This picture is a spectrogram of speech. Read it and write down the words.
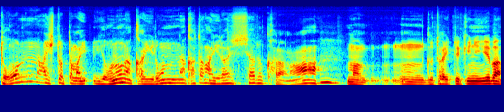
どんな人って、まあ、世の中いろんな方がいらっしゃるからな、まあ、うん、具体的に言えば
